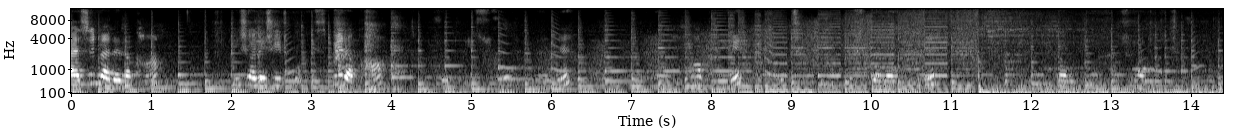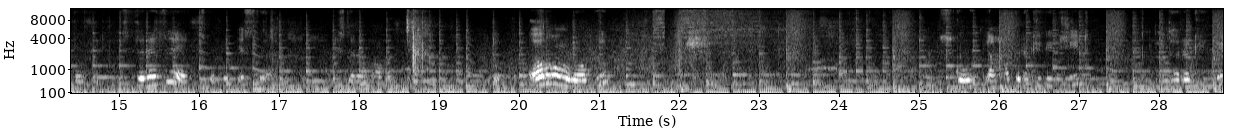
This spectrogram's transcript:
ऐसे मैंने रखा, इस वाले शीट को इस पे रखा कुछ इस तरह तो इस तरह फिर इस तरह, इस तो अब हम लोग एक शीट इधर रखेंगे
